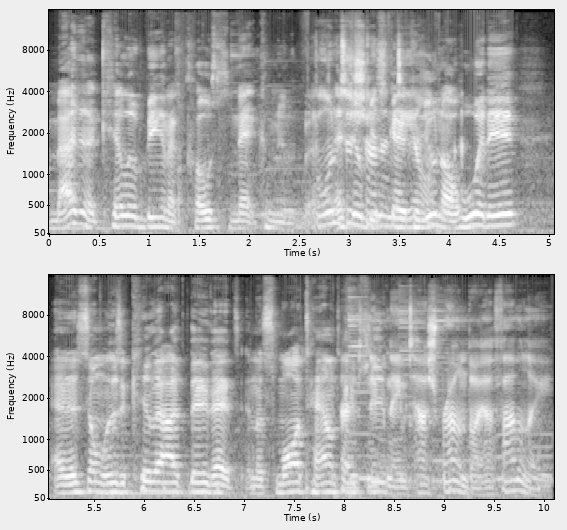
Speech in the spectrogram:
Imagine a killer being in a close knit community, bro. Born that would be scary because you know who it is, and there's someone, there's a killer out there that's in a small town type and shit. nicknamed Hash Brown by her family.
